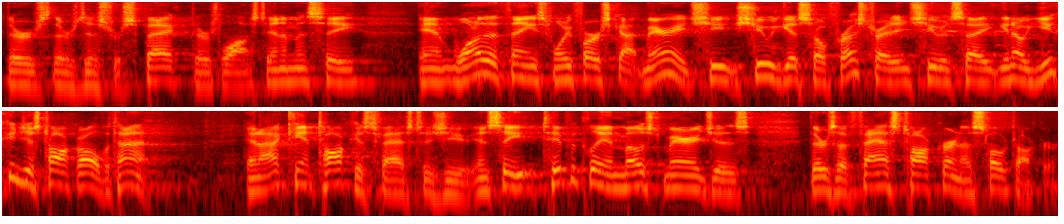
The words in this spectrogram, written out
There's, there's disrespect, there's lost intimacy. And one of the things when we first got married, she, she would get so frustrated and she would say, You know, you can just talk all the time. And I can't talk as fast as you. And see, typically in most marriages, there's a fast talker and a slow talker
